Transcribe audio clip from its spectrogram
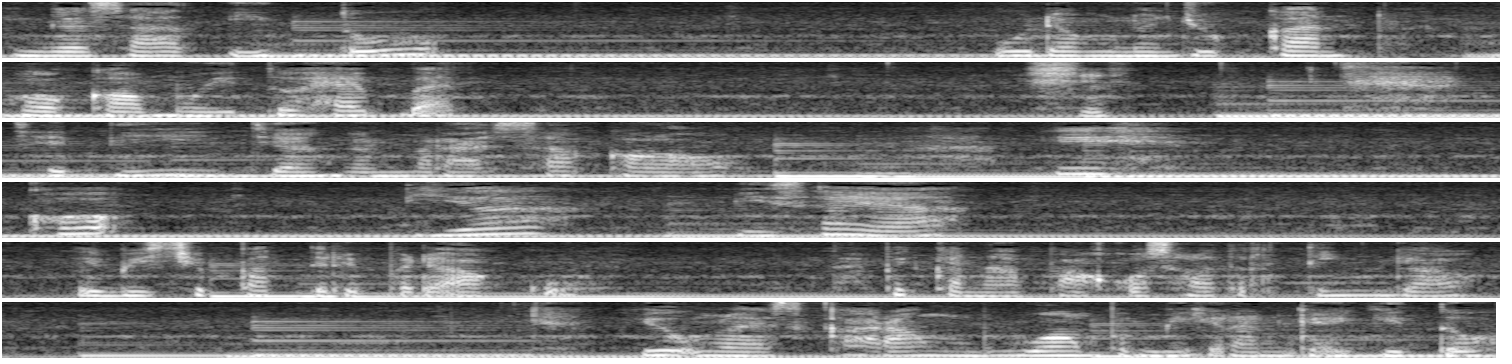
hingga saat itu, udah menunjukkan bahwa kamu itu hebat. jadi jangan merasa kalau, ih, kok dia bisa ya lebih cepat daripada aku. Tapi kenapa aku selalu tertinggal? Yuk mulai sekarang buang pemikiran kayak gitu.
